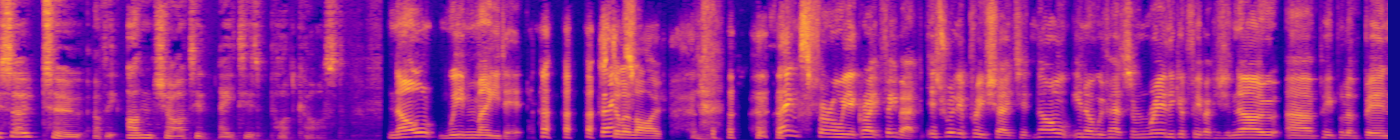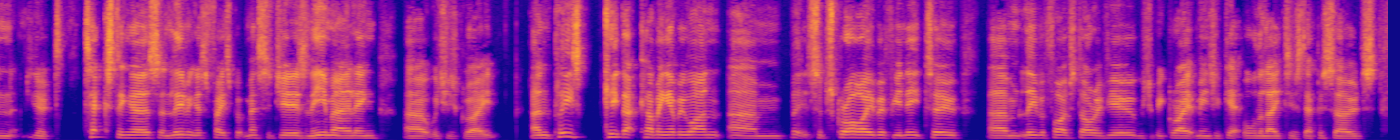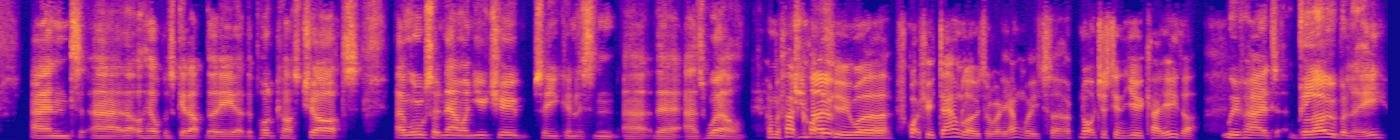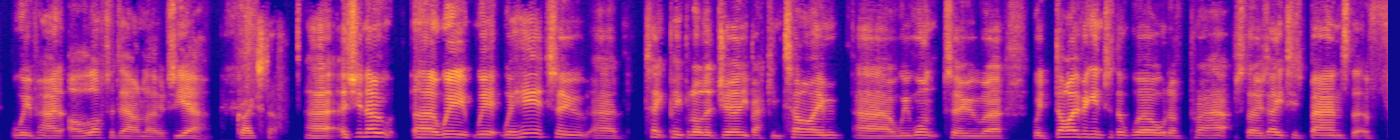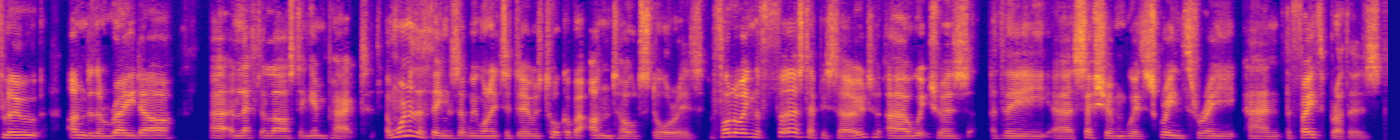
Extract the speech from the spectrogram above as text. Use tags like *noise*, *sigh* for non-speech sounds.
episode two of the Uncharted 80s podcast. Noel, we made it. *laughs* Still alive. *laughs* *laughs* Thanks for all your great feedback. It's really appreciated. Noel, you know, we've had some really good feedback, as you know. Uh, people have been, you know, texting us and leaving us Facebook messages and emailing, uh, which is great. And please keep that coming, everyone. Um, subscribe if you need to. Um, leave a five star review, which would be great. It means you get all the latest episodes and uh, that'll help us get up the uh, the podcast charts. And we're also now on YouTube, so you can listen uh, there as well. And we've had quite know, a few uh, quite a few downloads already, haven't we? So not just in the UK either. We've had globally, we've had a lot of downloads. Yeah, great stuff. Uh, as you know, uh, we we're we're here to take people on a journey back in time. we want to we're diving into the world of perhaps those 80s bands that have flew under the radar uh, and left a lasting impact. And one of the things that we wanted to do was talk about untold stories. Following the first episode, uh, which was the uh, session with Screen 3 and the Faith Brothers,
